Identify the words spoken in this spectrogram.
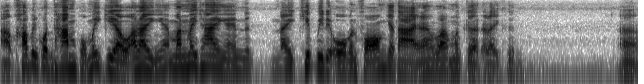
อ่าเขาเป็นคนทำผมไม่เกี่ยวอะไรอย่างเงี้ยมันไม่ใช่ไง ในคลิปวิดีโอมันฟ้องจะตายนะว่ามันเกิดอะไรขึ้นอ่า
